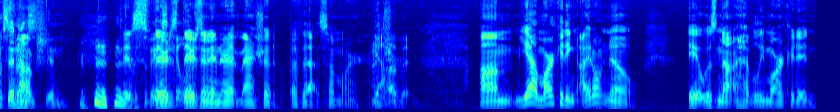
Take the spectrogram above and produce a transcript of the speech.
It's an option. there's Ghostface there's, killer. there's an internet mashup of that somewhere. I'm I love sure. it. Um, yeah, marketing. I don't know. It was not heavily marketed.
